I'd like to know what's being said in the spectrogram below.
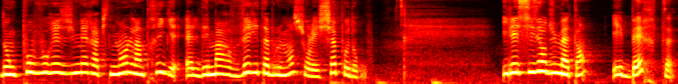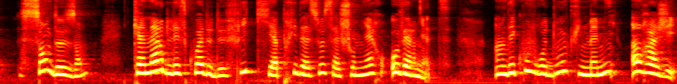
Donc pour vous résumer rapidement, l'intrigue, elle démarre véritablement sur les chapeaux de roue. Il est 6 heures du matin et Berthe, 102 ans, canarde l'escouade de flics qui a pris d'assaut sa chaumière auvergnate. On découvre donc une mamie enragée.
